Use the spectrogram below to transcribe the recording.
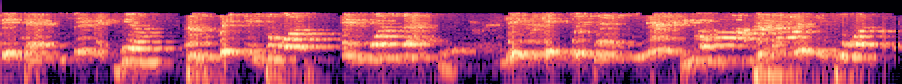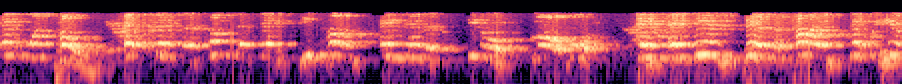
We can limit him to speaking to us in one lesson. He, he, we can limit him to dead at a time that we hear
